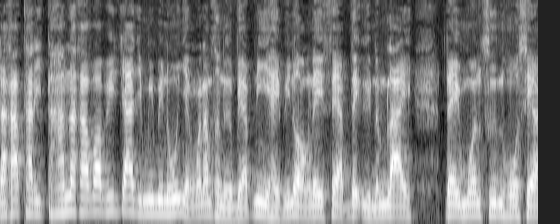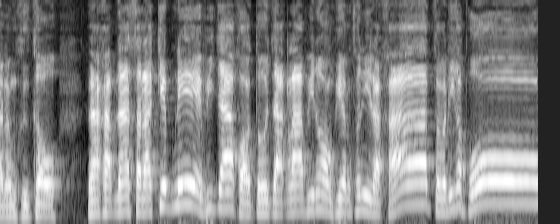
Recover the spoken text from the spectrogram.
นะครับถ้าติดตามนะครับว่าพี่จ้าจะมีเมนูอย่างมานำเสนอแบบนี้ให้พี่น้องได้แซ่บได้อื่นน้ำลายได้มวนซึนโฮเซลนำคือเกานะครับนะสำหรับคลิปนี้พี่จ้าขอตัวจากลาพี่น้องเพียงเท่านี้ละครับ สวัสดีครับผม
